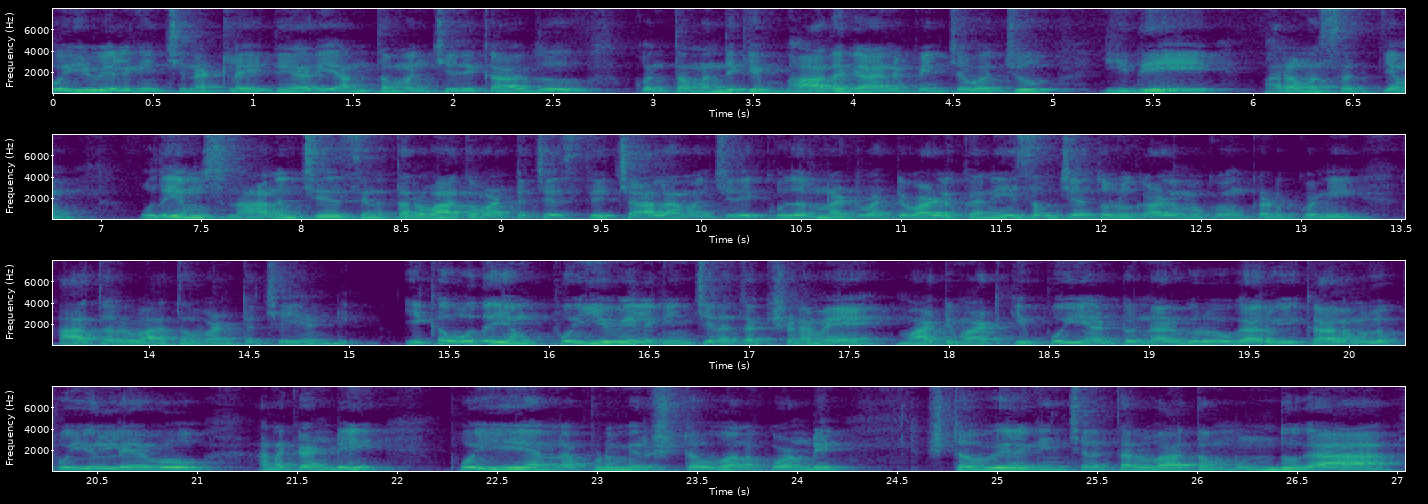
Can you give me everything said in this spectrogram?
పొయ్యి వెలిగించినట్లయితే అది అంత మంచిది కాదు. కొంతమందికి బాధగా అనిపించవచ్చు. ఇది పరమ సత్యం. ఉదయం స్నానం చేసిన తర్వాత వంట చేస్తే చాలా మంచిది. కుదరనటువంటి వాళ్ళు కనీసం చేతులు కాళ్ళు ముఖం కడుక్కొని ఆ తర్వాత వంట చేయండి. ఇక ఉదయం పొయ్యి వెలిగించిన తక్షణమే మాటి మాటికి పొయ్యి అంటున్నారు గురువుగారు. ఈ కాలంలో పొయ్యిలు లేవు అనకండి. పొయ్యి అన్నప్పుడు మీరు స్టవ్ అనుకోండి. స్టవ్ వెలిగించిన తర్వాత ముందుగా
